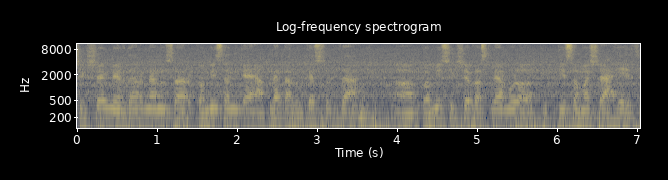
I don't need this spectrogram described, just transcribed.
शिक्षक निर्धारणानुसार कमी संख्या आहे. आपल्या तालुक्यात सुद्धा कमी शिक्षक असल्यामुळं ही समस्या आहेच.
